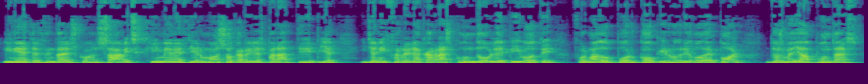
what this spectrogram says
línea de tres centrales con Savic, Jiménez y Hermoso, carriles para Trippier y Gianni Ferreira Carrasco, un doble pivote formado por Coque y Rodrigo de Paul, dos media puntas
